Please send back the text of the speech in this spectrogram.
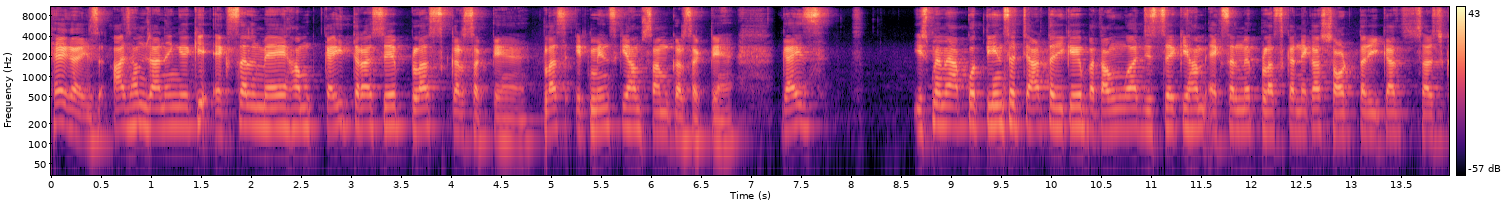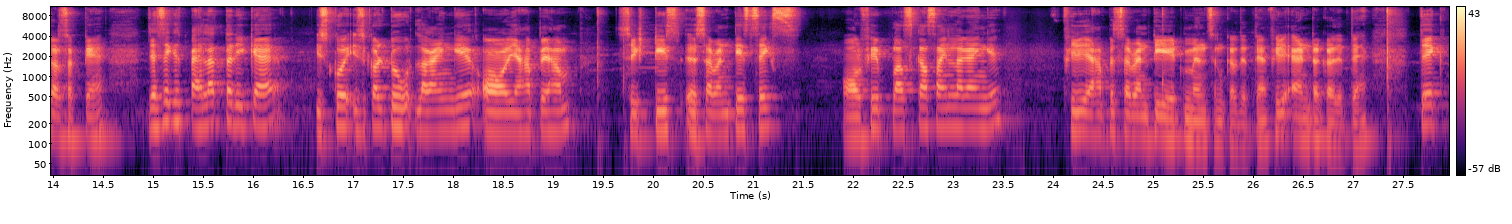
है hey गाइज़ आज हम जानेंगे कि एक्सेल में हम कई तरह से प्लस कर सकते हैं। प्लस इट मीन्स कि हम सम कर सकते हैं। गाइज़ इसमें मैं आपको तीन से चार तरीके बताऊँगा जिससे कि हम एक्सेल में प्लस करने का शॉर्ट तरीका सर्च कर सकते हैं। जैसे कि पहला तरीका है, इसको इजकल टू लगाएँगे और यहाँ पे हम सिक्सटी सेवेंटी सिक्स और फिर प्लस का साइन लगाएँगे। फिर यहाँ पे सेवेंटी एट मैंसन कर देते हैं, फिर एंटर कर देते हैं। तो एक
